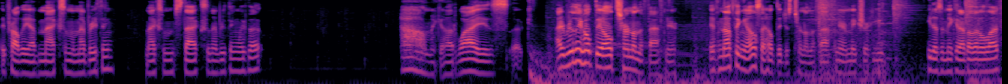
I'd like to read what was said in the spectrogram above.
They probably have maximum everything. Maximum stacks and everything like that. Oh my god, why is... Okay. I really hope they all turn on the Fafnir. If nothing else, I hope they just turn on the Fafnir and make sure he he doesn't make it out of that alive.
